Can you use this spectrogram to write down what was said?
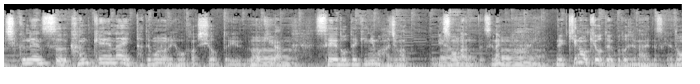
築年数関係ない建物の評価をしようという動きが制度的にも始まって理想なんですね、で昨日今日ということじゃないですけど、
